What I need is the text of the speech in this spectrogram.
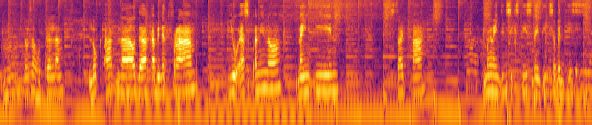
Mm, daw sa hotel lang. Look at now the cabinet from US pa ni no 19 start pa mga 1960s, 1970s.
